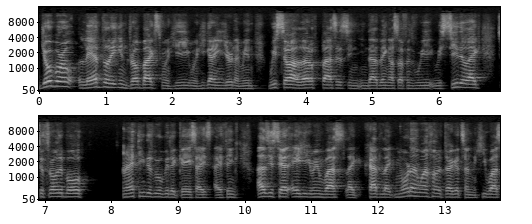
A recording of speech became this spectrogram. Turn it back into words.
Joe Burrow led the league in dropbacks when he when he got injured. I mean, we saw a lot of passes in in that Bengals offense. We we see the like to throw the ball and I think this will be the case. I, I think, as you said, AJ Green was like had like more than 100 targets, and he was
